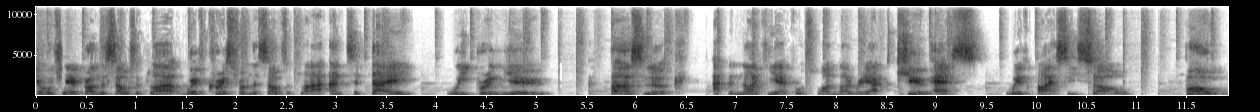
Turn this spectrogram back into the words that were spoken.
George here from the Sole Supplier with Chris from the Sole Supplier, and today we bring you a first look at the Nike Air Force One Low React QS with Icy Sole. Boom!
